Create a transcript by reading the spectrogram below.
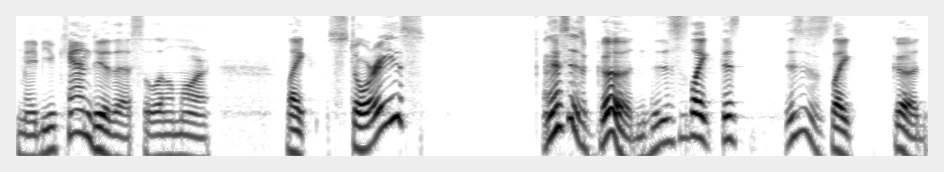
maybe you can do this a little more. Like stories this is good. This is like this. This is like good.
